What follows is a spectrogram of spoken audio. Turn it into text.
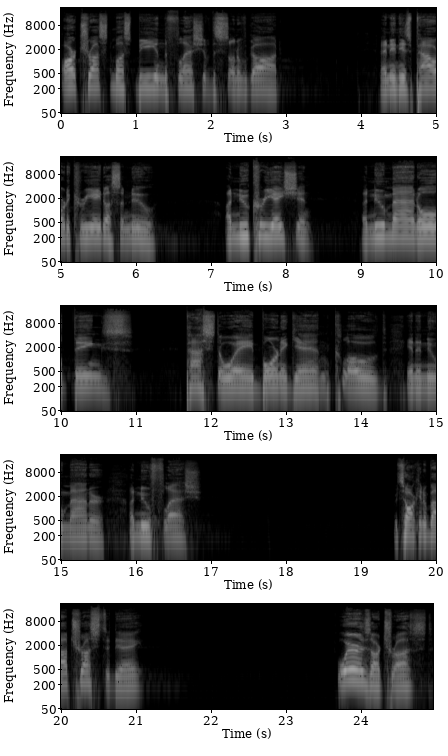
Our trust must be in the flesh of the Son of God and in his power to create us anew, a new creation a new man, old things passed away, born again, clothed in a new manner, a new flesh. We're talking about trust today. Where is our trust?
